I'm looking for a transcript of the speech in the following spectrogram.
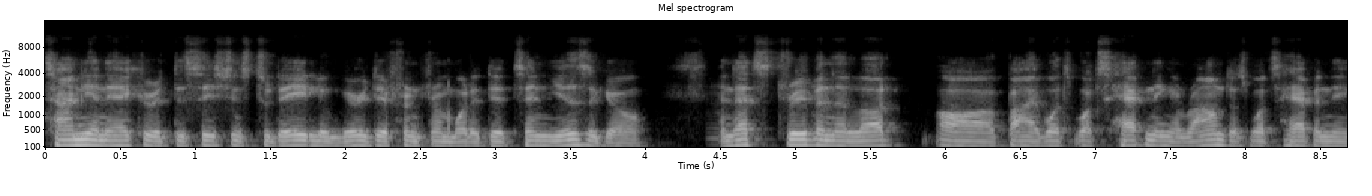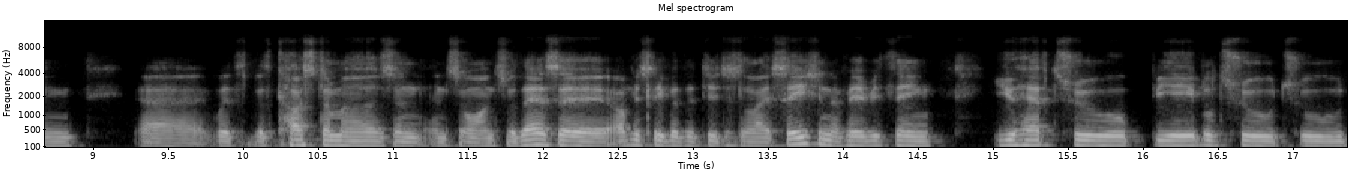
timely and accurate decisions today look very different from what it did 10 years ago, mm. and that's driven a lot uh, by what's what's happening around us, what's happening uh, with with customers and and so on. So there's a obviously with the digitalization of everything, you have to be able to to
